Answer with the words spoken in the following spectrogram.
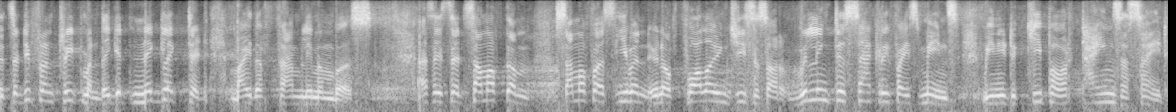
it's a different treatment. They get neglected by the family members. As I said, some of them, some of us even, you know, following Jesus are willing to sacrifice means we need to keep our times aside.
